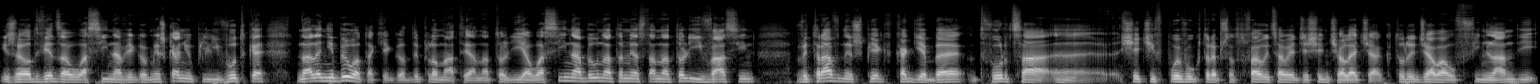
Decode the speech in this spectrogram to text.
i że odwiedzał Łasina w jego mieszkaniu, pili wódkę, no ale nie było takiego dyplomaty Anatolija Łasina, był natomiast Anatolij Wasin, wytrawny szpieg KGB, twórca e, sieci wpływu, które przetrwały całe dziesięciolecia, który działał w Finlandii,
